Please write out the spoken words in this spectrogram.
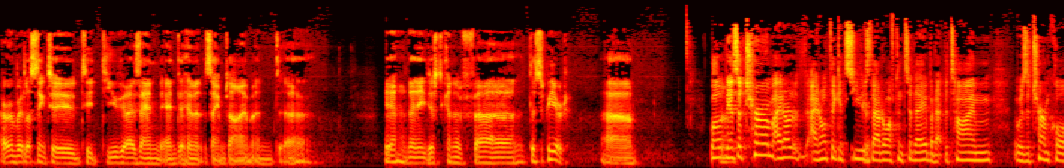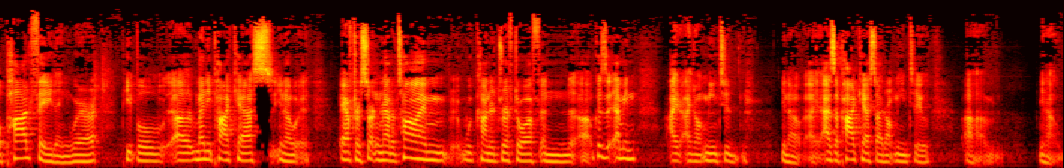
I remember listening to, to, to you guys and, and to him at the same time, and uh, yeah, and then he just kind of uh, disappeared. Uh, Well, there's a term I don't I don't think it's used that often today, but at the time it was a term called pod fading, where people uh, many podcasts, you know, after a certain amount of time would kind of drift off, and because I mean, I, I don't mean to, you know, I, as a podcast, I don't mean to, um, you know,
